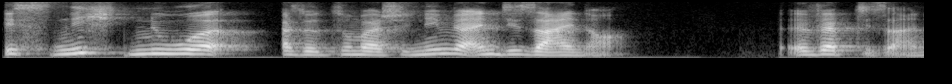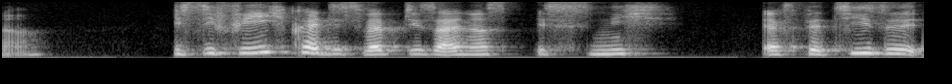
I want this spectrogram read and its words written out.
ist nicht nur, also zum Beispiel nehmen wir einen Designer, äh, Webdesigner. Ist die Fähigkeit des Webdesigners ist nicht, Expertise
